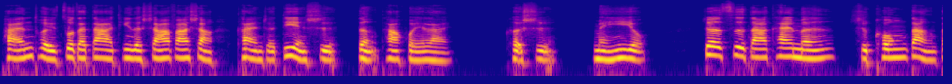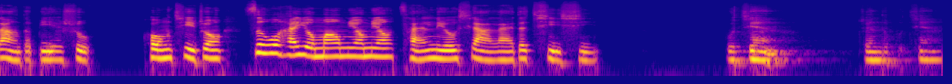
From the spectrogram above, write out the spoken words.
盘腿坐在大厅的沙发上看着电视等他回来，可是没有。这次打开门是空荡荡的别墅，空气中似乎还有猫喵喵残留下来的气息。不见了，真的不见了。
